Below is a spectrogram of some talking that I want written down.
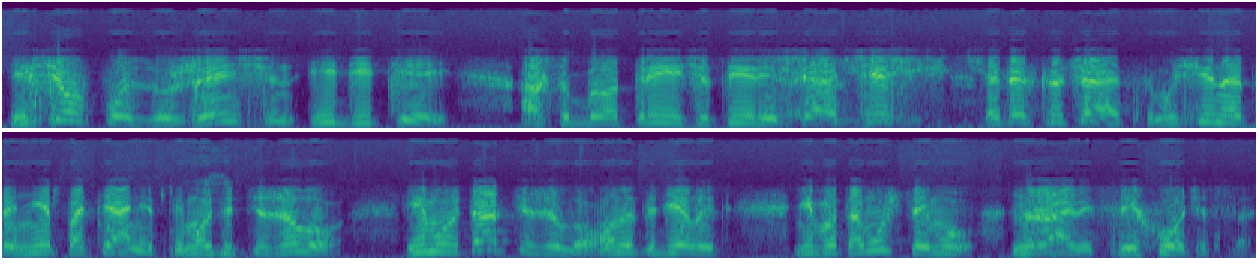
И все в пользу женщин и детей. А чтобы было 3, 4, 5, 10, это исключается. Мужчина это не потянет, ему это тяжело. Ему и так тяжело. Он это делает не потому, что ему нравится и хочется.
